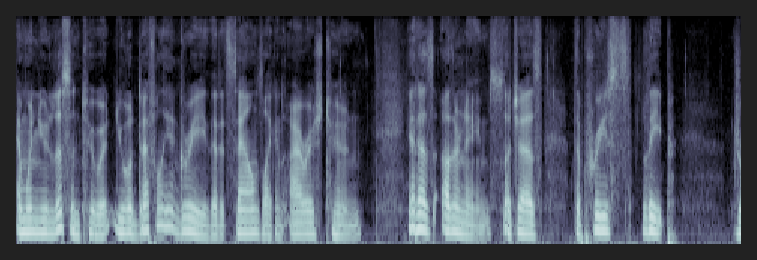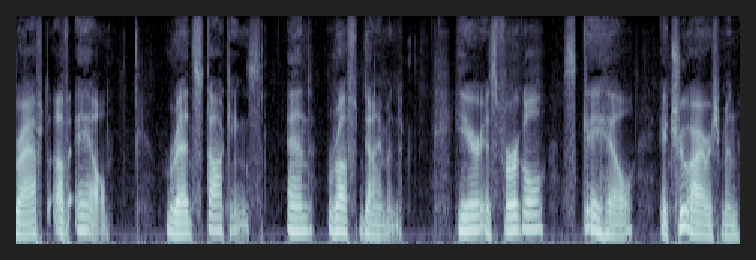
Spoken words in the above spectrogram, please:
and when you listen to it, you will definitely agree that it sounds like an Irish tune. It has other names, such as The Priest's Leap, Draught of Ale, Red Stockings, and Rough Diamond. Here is Fergal Scahill, a true Irishman,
